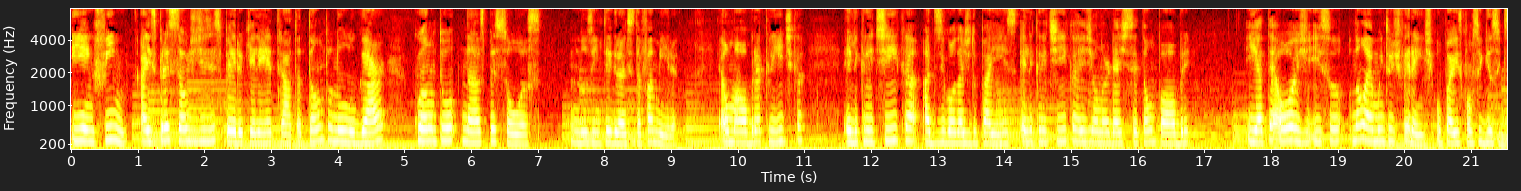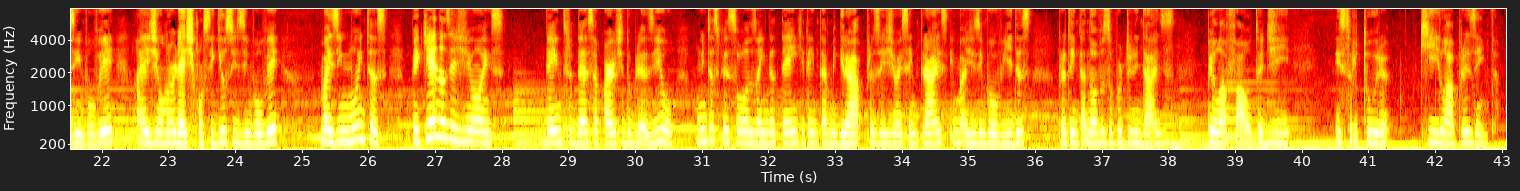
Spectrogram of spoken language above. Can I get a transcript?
E enfim, a expressão de desespero que ele retrata tanto no lugar quanto nas pessoas, nos integrantes da família. É uma obra crítica. Ele critica a desigualdade do país, ele critica a região Nordeste ser tão pobre. E até hoje isso não é muito diferente. O país conseguiu se desenvolver, a região Nordeste conseguiu se desenvolver, mas em muitas pequenas regiões dentro dessa parte do Brasil, muitas pessoas ainda têm que tentar migrar para as regiões centrais e mais desenvolvidas para tentar novas oportunidades pela falta de estrutura que lá apresenta.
